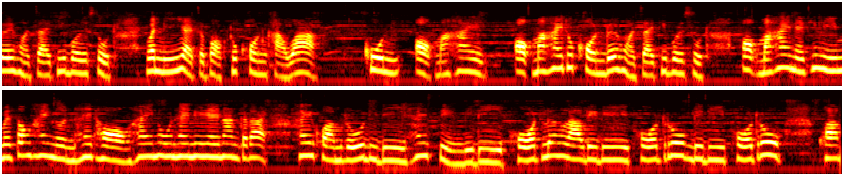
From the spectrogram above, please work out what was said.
ด้วยหัวใจที่บริสุทธิ์ วันนี้อยากจะบอกทุกคนค่ะว่า คุณออกมาให้ ออกมาให้ทุกคนด้วยหัวใจที่บริสุทธิ์ ออกมาให้ในที่นี้ไม่ต้องให้เงินให้ทอง ให้นู่นให้นี่ให้นั่นก็ได้ ให้ความรู้ดีๆ ให้สิ่งดีๆ โพสต์เรื่องราวดีๆ โพสต์รูปดีๆ โพสต์รูป ความ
